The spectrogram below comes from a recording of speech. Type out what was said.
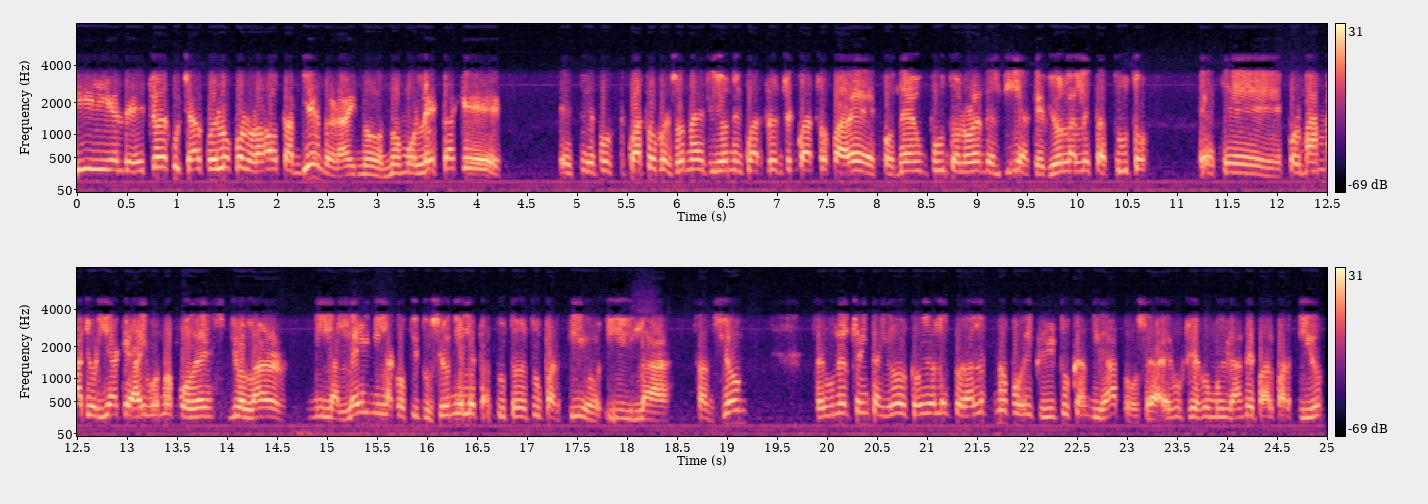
y el derecho de escuchar al pueblo colorado también, ¿verdad? Y no, nos molesta que este, porque cuatro personas decidieron en cuatro entre cuatro paredes poner un punto al orden del día que viola el estatuto. Este, por más mayoría que hay, vos no podés violar ni la ley, ni la constitución, ni el estatuto de tu partido. Y la sanción, según el 32 del Código Electoral, no podés inscribir tu candidato. O sea, es un riesgo muy grande para el partido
